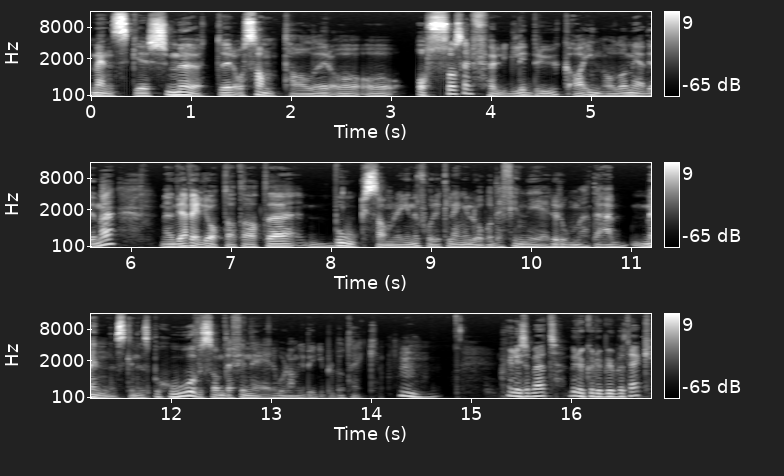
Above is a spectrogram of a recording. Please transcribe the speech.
Menneskers møter og samtaler, og, og også selvfølgelig bruk av innholdet og mediene. Men vi er veldig opptatt av at eh, boksamlingene får ikke lenger lov å definere rommet. Det er menneskenes behov som definerer hvordan vi bygger bibliotek. Mm. Elisabeth, bruker du bibliotek?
